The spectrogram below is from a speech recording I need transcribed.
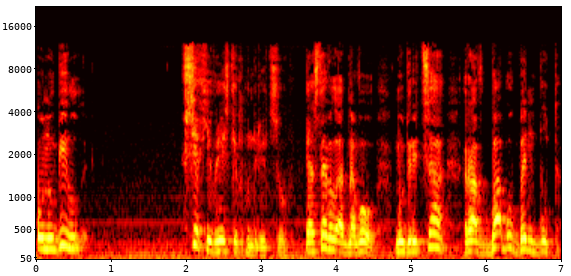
он убил всех еврейских мудрецов и оставил одного мудреца Равбабу бен Бута.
